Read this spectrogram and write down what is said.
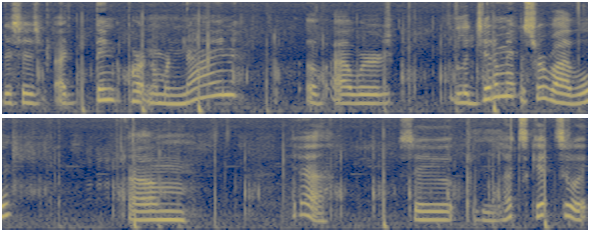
This is, I think, part number nine of our legitimate survival. Um, yeah. So let's get to it.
